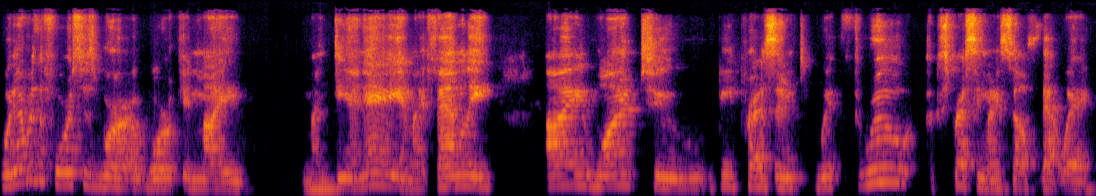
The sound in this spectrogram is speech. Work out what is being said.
whatever the forces were at work in my my DNA and my family, I wanted to be present with through expressing myself that way.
